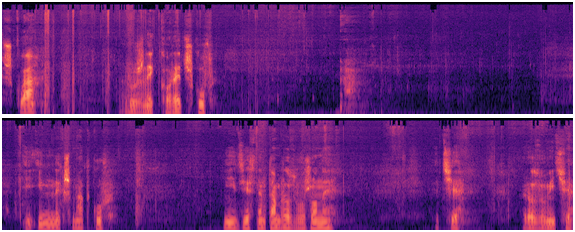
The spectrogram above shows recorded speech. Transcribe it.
szkła, różnych koreczków. I innych szmatków. Nic, jestem tam rozłożony. Wiecie, rozumiecie.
